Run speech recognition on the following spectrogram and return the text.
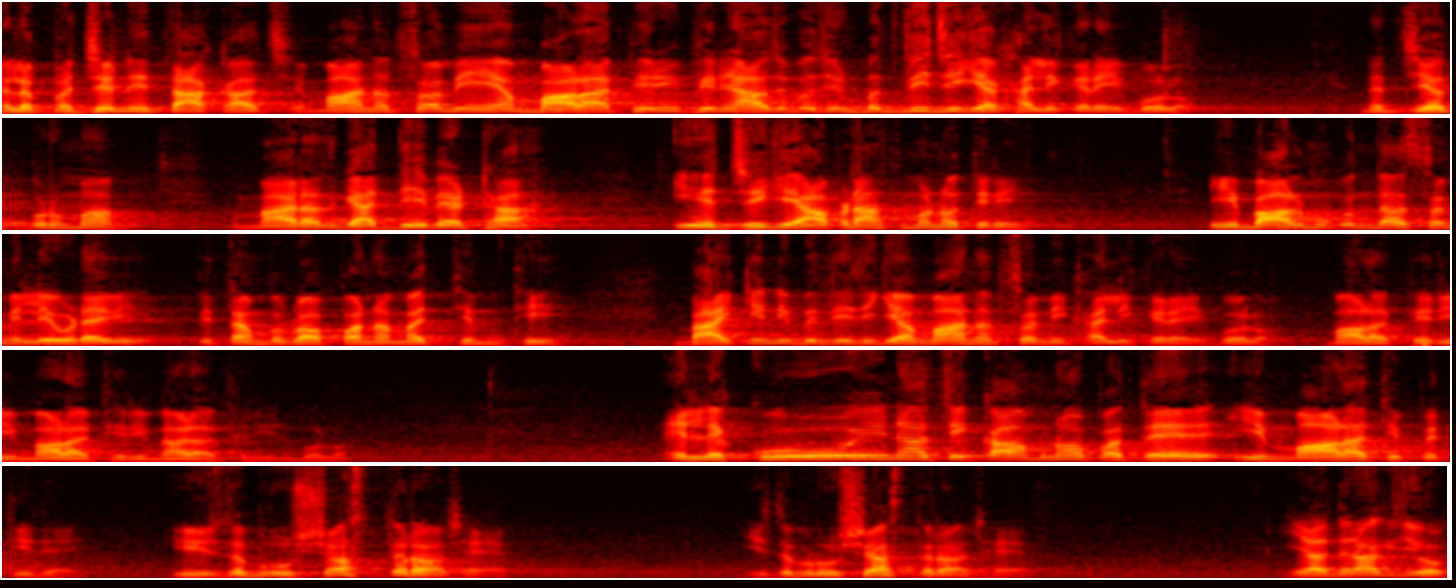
એટલે ભજનની તાકાત છે. માનદ સ્વામી એમ માળા ફેરી ફેરી આજુબાજુ બધી જગ્યા ખાલી કરાવી બોલો. ને જેતપુરમાં મહારાજ ગાદીએ બેઠા. એ જગ્યા આપણા હાથમાં નહોતી રહી. એ બાલ મુકુદાસ સ્વામી લેવડાવી પિતાંબર બાપાના માધ્યમથી. બાકીની બધી જગ્યા માનદ સ્વામી ખાલી કરાવી બોલો. માળા ફેરી માળા ફેરી માળા ફેરી, બોલો. એટલે કોઈનાથી કામ ન પતે, એ માળાથી પતી જાય. એ જબરું શસ્ત્ર છે. એ જબરું શસ્ત્ર છે. યાદ રાખજો,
